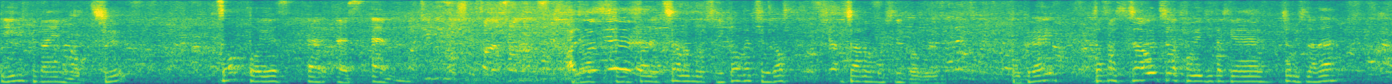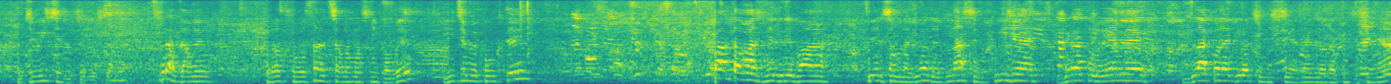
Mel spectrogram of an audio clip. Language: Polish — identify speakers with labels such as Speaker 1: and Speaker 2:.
Speaker 1: I pytanie numer 3. Co to jest RSM? Rozstrzał strzelano-mocznikowy czy rozstrzał-mocznikowy? Okej. To są strzały czy odpowiedzi takie przemyślane? Oczywiście, że przemyślane. Sprawdzamy. Roztwór strzelano-mocznikowy. Liczymy punkty. Pan Tomasz wygrywa pierwszą nagrodę w naszym quizie. Gratulujemy. Dla kolegi oczywiście nagroda pocieszenia.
